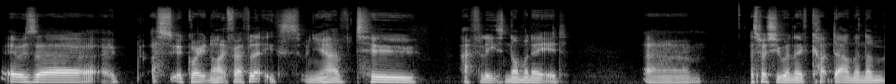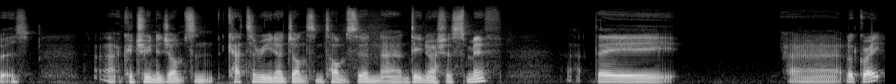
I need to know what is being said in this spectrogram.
It was a, a, a great night for athletics when you have two athletes nominated, um, especially when they've cut down the numbers. Uh, Katrina Johnson, Katarina Johnson Thompson, and Dina Asher Smith. Uh, they uh, look great.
